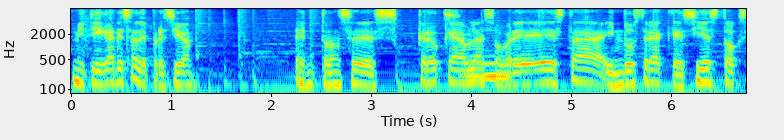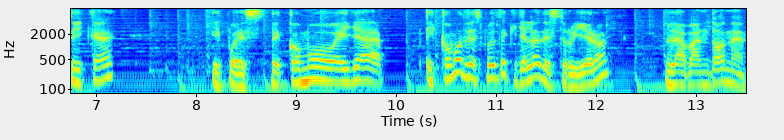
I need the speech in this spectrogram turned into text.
mitigar esa depresión? Entonces, creo que habla sobre esta industria que sí es tóxica y pues de cómo ella y cómo después de que ya la destruyeron, la abandonan.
